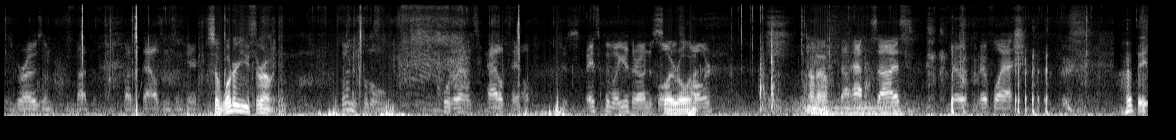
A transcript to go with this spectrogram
Just grows them by the, thousands in here. So what are you throwing? Found this little quarter ounce paddle tail. Just basically what you're throwing, just a Slow little rolling it. I don't know. About half the size. No, no flash. I hope they.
